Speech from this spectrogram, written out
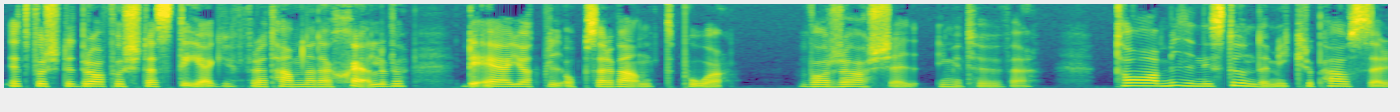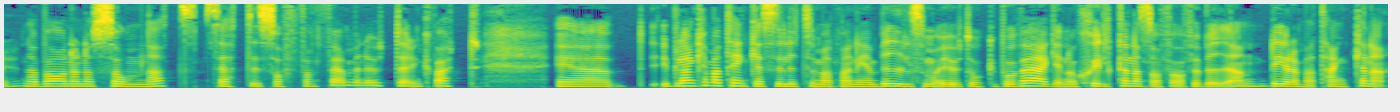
Ett, först, ett bra första steg för att hamna där själv det är ju att bli observant på vad rör sig i mitt huvud. Ta ministunder, mikropauser. När barnen har somnat, sätt dig i soffan fem minuter, en kvart. Eh, ibland kan man tänka sig lite som att man är en bil som är ute och åker på vägen och skyltarna som far förbi en, det är de här tankarna.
